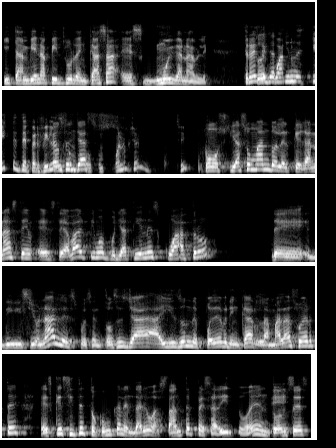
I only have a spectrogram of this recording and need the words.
y también a Pittsburgh en casa es muy ganable. Tres de cuatro. sí, te, perfilas como, buena opción. Sí. Como ya sumándole el que ganaste este, a Baltimore, pues ya tienes cuatro de divisionales, pues entonces ya ahí es donde puede brincar. La mala suerte es que sí te tocó un calendario bastante pesadito, ¿eh? Entonces,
